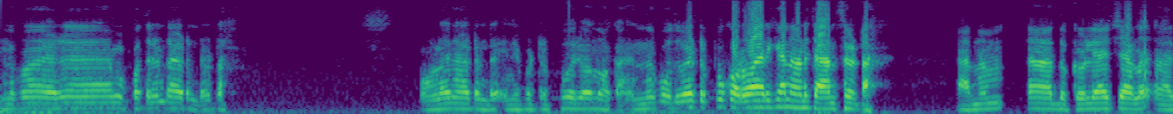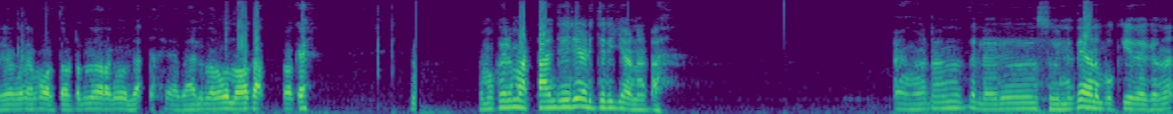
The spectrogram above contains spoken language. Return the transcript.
ഇന്നിപ്പോ ഏഴ് മുപ്പത്തിരണ്ടായിട്ടുണ്ട് കേട്ടോ. ഓൺലൈൻ ആയിട്ടുണ്ട്. ഇനിയിപ്പോ ട്രിപ്പ് വരുമോ നോക്കാം. ഇന്ന് പൊതുവെ ട്രിപ്പ് കുറവായിരിക്കാനാണ് ചാൻസ് കേട്ടാ. കാരണം ദുഃഖ വെള്ളിയാഴ്ചയാണ് ആരും അങ്ങനെ പുറത്തോട്ടൊന്നും ഇറങ്ങൂല. ഏതായാലും നമുക്ക് നോക്കാം. ഓക്കെ? നമുക്കൊരു മട്ടാഞ്ചേരി അടിച്ചിരിക്കുകയാണ് കേട്ടാ. എങ്ങോട്ടാന്നത്തില്ല ഒരു സുനിതയാണ് ബുക്ക് ചെയ്തേക്കുന്നത്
